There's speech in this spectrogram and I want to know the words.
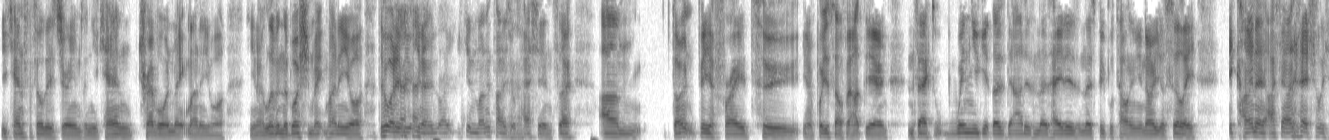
you can fulfill these dreams, and you can travel and make money, or you know, live in the bush and make money, or do whatever you, you know, like you can monetize your passion. So. Um, don't be afraid to you know put yourself out there and in fact when you get those doubters and those haters and those people telling you no you're silly it kind of i found it actually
